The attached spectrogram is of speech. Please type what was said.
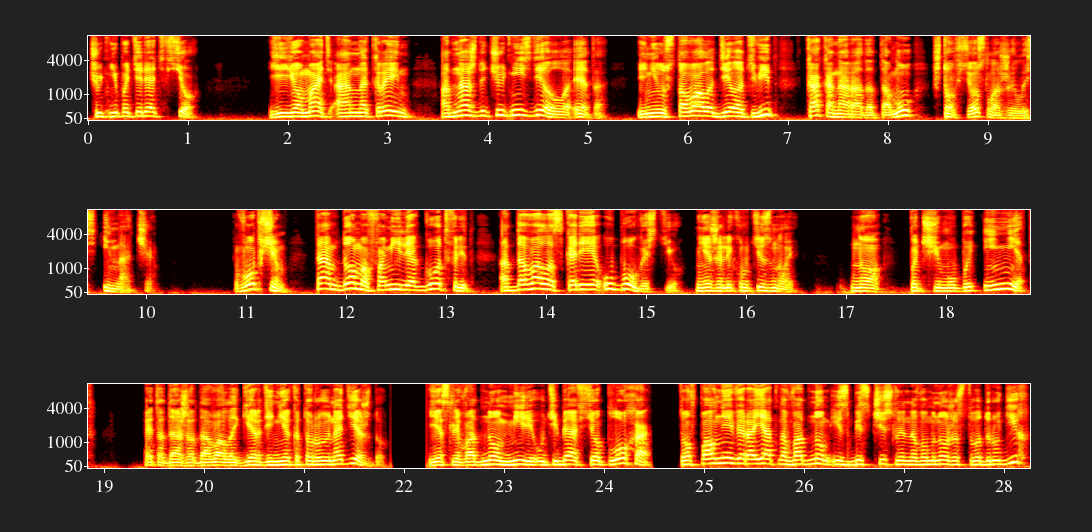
чуть не потерять все». Ее мать Анна Крейн однажды чуть не сделала это – и не уставала делать вид, как она рада тому, что все сложилось иначе. В общем, там дома фамилия Готфрид отдавало скорее убогостью, нежели крутизной. Но почему бы и нет? Это даже давало Герде некоторую надежду. Если в одном мире у тебя все плохо, то вполне вероятно в одном из бесчисленного множества других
